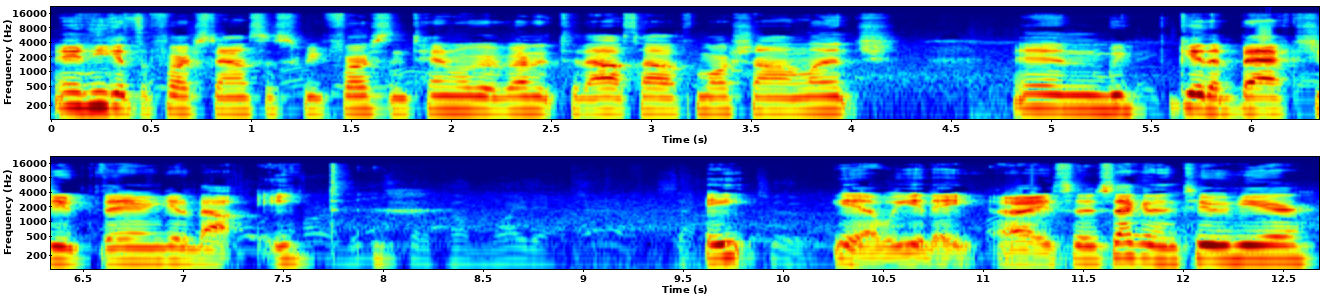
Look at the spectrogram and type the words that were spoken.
And he gets the first down, so going be first and 10. We're going to run it to the outside with Marshawn Lynch. And we get a back juke there and get about 8. 8? Yeah, we get 8. Alright, so second and 2 here.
